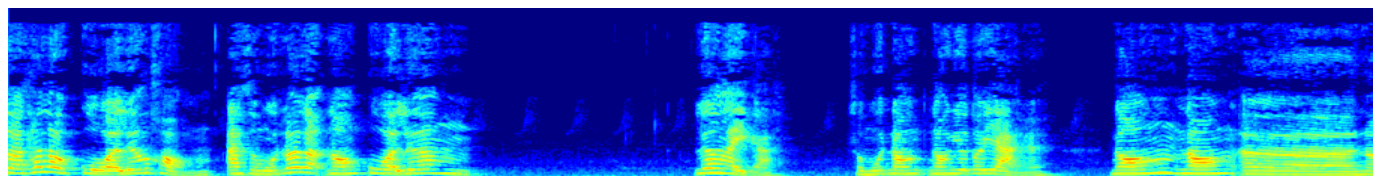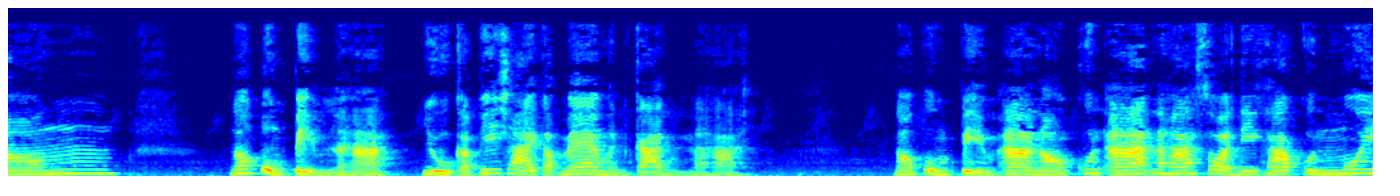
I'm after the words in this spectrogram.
แล้วถ้าเรากลัวเรื่องของอะสมมติว่าน้องกลัวเรื่อง เรื่องอะไรกันสมมุติน้องน้องยกตัวอย่างนะน้องน้องเอ่อน้อง น้องปุ่มปิ่มนะคะ อยู่กับพี่ชายกับแม่เหมือนกันนะคะ น้องปุ่มปิ่ม อ่าน้องคุณอาร์ตนะคะ สวัสดีครับ คุณมุ้ย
